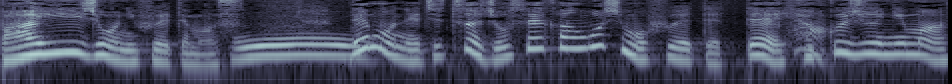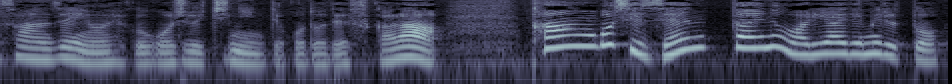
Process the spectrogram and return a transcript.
倍以上に増えてます。でもね、実は女性看護師も増えてて、112万3451人ってことですから、看護師全体の割合で見ると、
